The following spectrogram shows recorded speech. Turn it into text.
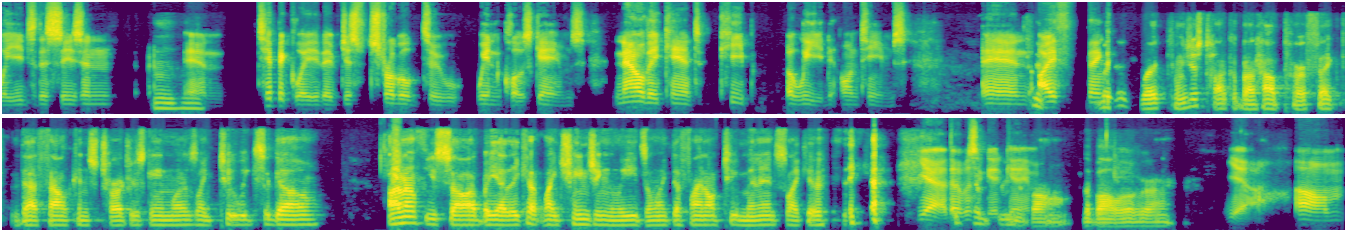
leads this season, Mhm. and typically they've just struggled to win close games. Now they can't keep a lead on teams, and I think quick, can we just talk about how perfect that Falcons Chargers game was like two weeks ago? I don't know if you saw it, but yeah, they kept like changing leads in like the final two minutes. Like it, yeah, that was a good game. The ball, the ball over. Yeah. Um.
